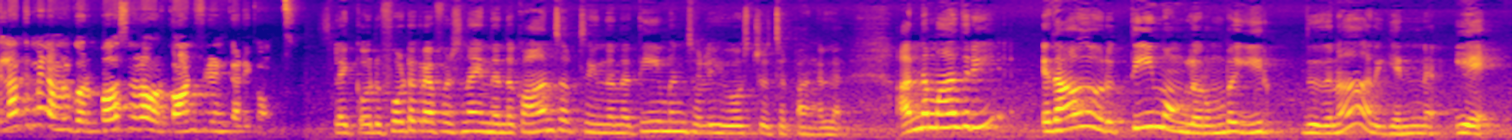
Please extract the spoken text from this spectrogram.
எல்லாத்துக்குமே நம்மளுக்கு ஒரு பர்சனலா ஒரு கான்பிடென்ட் கிடைக்கும். லைக் ஒரு ஃபோட்டோகிராஃபர்ஸ்னால் இந்தந்த கான்செப்ட்ஸ் இந்தந்த தீம்னு சொல்லி யோசிச்சு வச்சிருப்பாங்கல்ல. அந்த மாதிரி ஏதாவது ஒரு தீம் உங்களை ரொம்ப ஈர்க்குதுன்னா அது என்ன? ஏன்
